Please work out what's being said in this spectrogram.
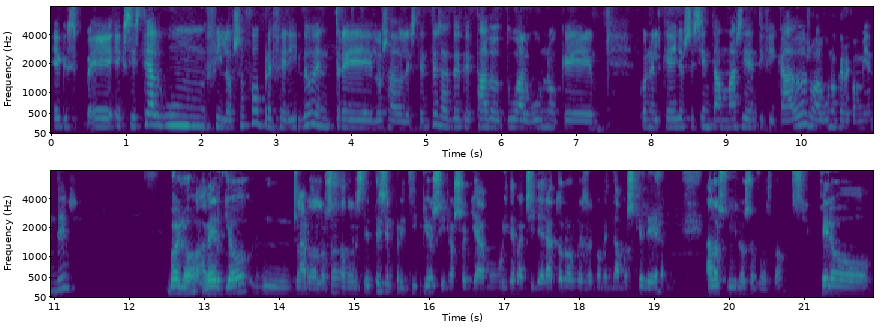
Eh, ¿Existe algún filósofo preferido entre los adolescentes? ¿Has detectado tú alguno que, con el que ellos se sientan más identificados o alguno que recomiendes? Bueno, a ver, yo, mm, claro, a los adolescentes en principio, si no son ya muy de bachillerato, no les recomendamos que lean a los filósofos, ¿no? Pero,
